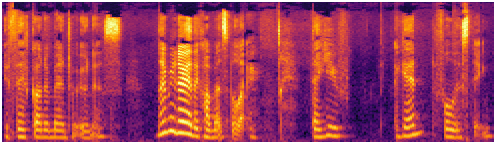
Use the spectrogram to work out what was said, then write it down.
if they've got a mental illness, let me know in the comments below. Thank you again for listening.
